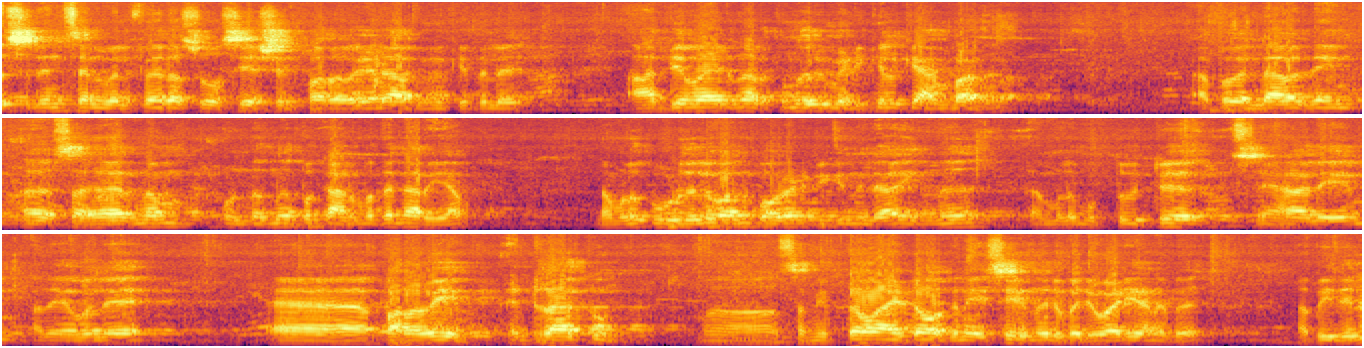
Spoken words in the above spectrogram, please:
റെസിഡൻസ് ആൻഡ് വെൽഫെയർ അസോസിയേഷൻ പറവയുടെ ആഭിമുഖ്യത്തിൽ ആദ്യമായിട്ട് നടത്തുന്ന ഒരു മെഡിക്കൽ ക്യാമ്പാണ്. അപ്പോൾ എല്ലാവരുടെയും സഹകരണം ഉണ്ടെന്ന് ഇപ്പോൾ കാണുമ്പോൾ തന്നെ അറിയാം. നമ്മൾ കൂടുതൽ വന്ന് പോരടിപ്പിക്കുന്നില്ല ഇന്ന് നമ്മൾ മുത്തൂറ്റ് സ്നേഹാലയം അതേപോലെ പറവയും എഡ്രാക്കും സംയുക്തമായിട്ട് ഓർഗനൈസ് ചെയ്യുന്ന ഒരു പരിപാടിയാണിത്. അപ്പോൾ ഇതിൽ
